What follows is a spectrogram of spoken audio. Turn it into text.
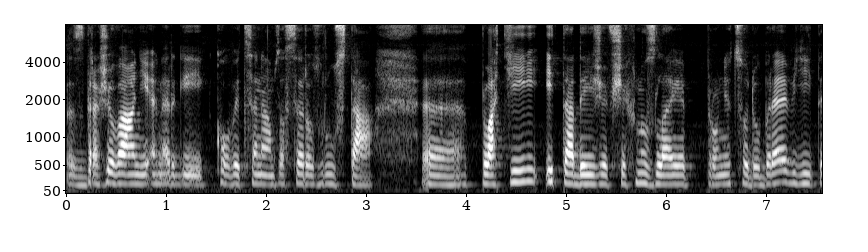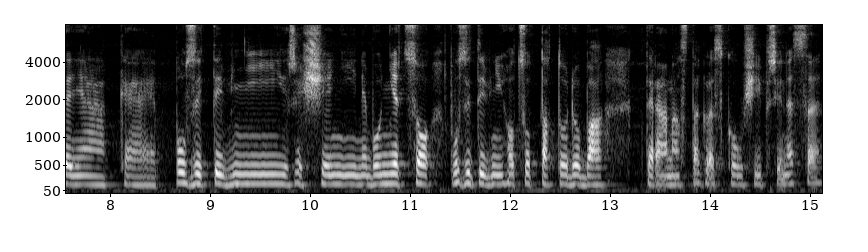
zdražování energií, covid se nám zase rozrůstá. Eh, platí i tady, že všechno zlé je pro něco dobré? Vidíte nějaké pozitivní řešení nebo něco pozitivního, co tato doba, která nás takhle zkouší, přinese?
